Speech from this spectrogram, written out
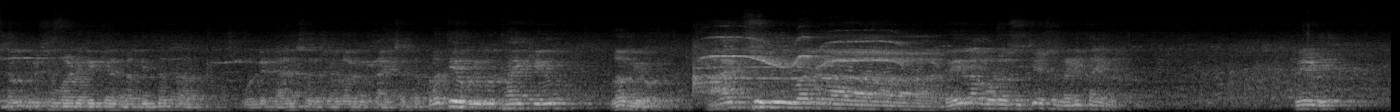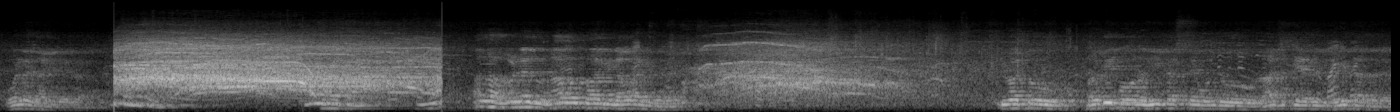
ಸೆಲೆಬ್ರೇಷನ್ ಮಾಡಿದ್ದಕ್ಕೆ ನಲ್ಲಿದ್ದಂಥ ಒಳ್ಳೆ ಡ್ಯಾನ್ಸರ್ಸ್ ಎಲ್ಲರಿಗೂ ಥ್ಯಾಂಕ್ಸ್ ಅಂತ ಪ್ರತಿಯೊಬ್ಬರಿಗೂ thank you love you actually ಇವಾಗ ಡೈಲಾಗ್ ಓಡೋ ಸಿಚುವೇಶನ್ ನಡೀತಾ ಇಲ್ಲ. ಬೇಡಿ ಒಳ್ಳೇದಾಗಲಿ ಅಲ್ಲ, ಒಳ್ಳೇದು ನಾವೊಂದು ಆಗಿದೆ ಅವರಾಗಿದ್ದಾರೆ ಇವತ್ತು ಪ್ರದೀಪ್ ಅವರು ಈಗಷ್ಟೇ ಒಂದು ರಾಜಕೀಯದಲ್ಲಿ ಬೆಳೀತಾ ಇದ್ದಾರೆ.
